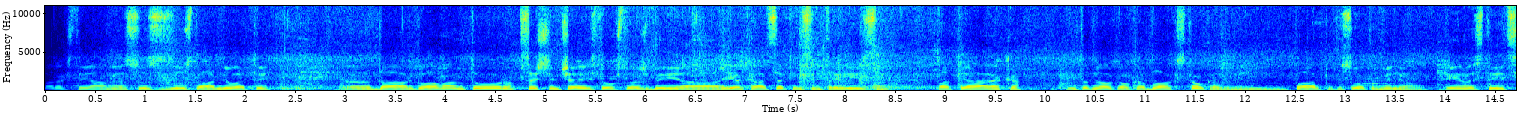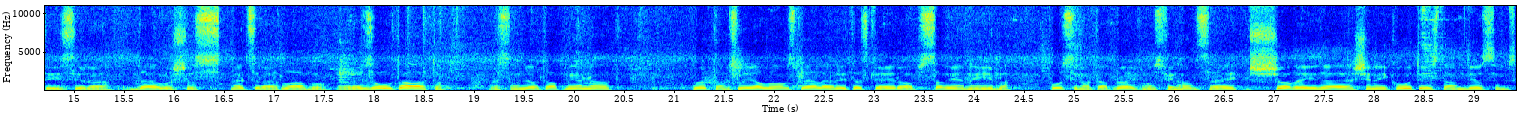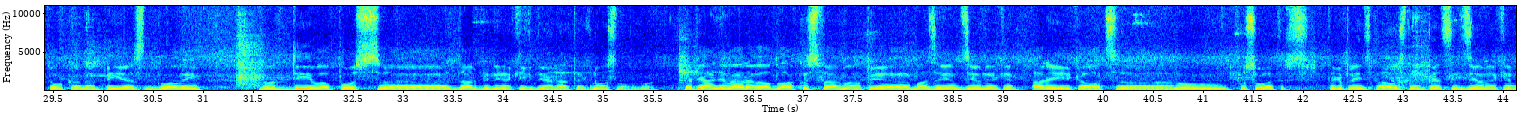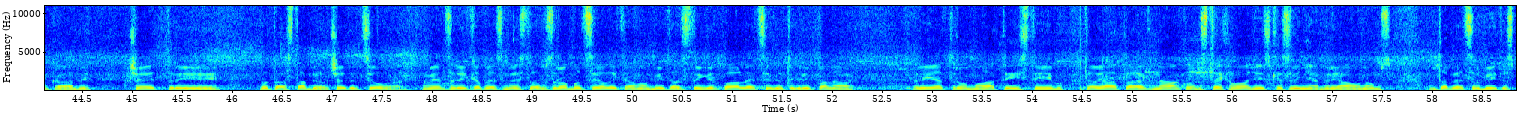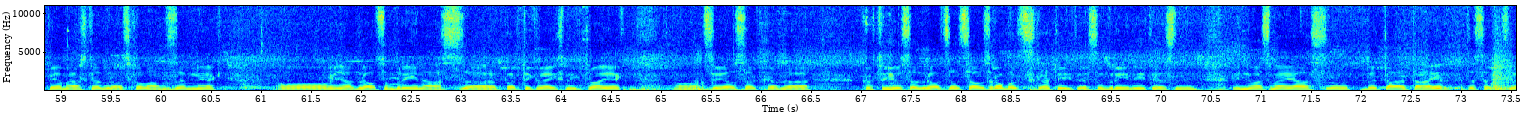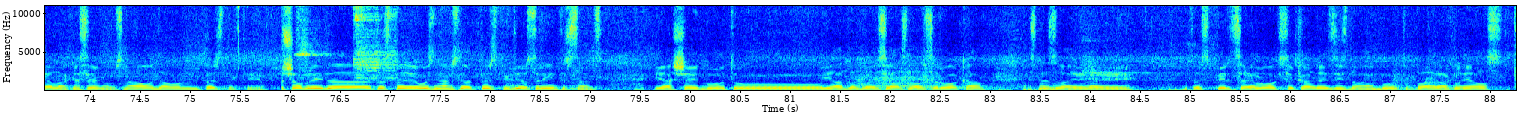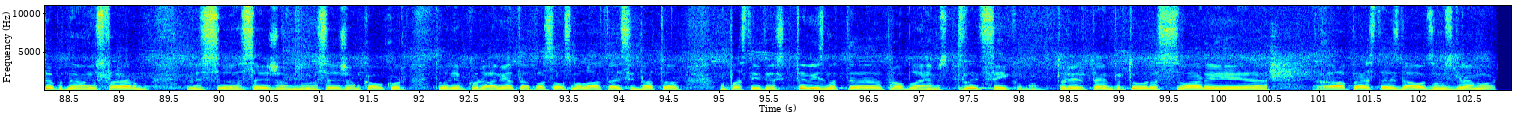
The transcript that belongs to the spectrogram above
Parakstījāmies uz, uz tādu ļoti dārgu avantūru. 640 tūkstoši bija iekārta, 730 pati ēka. Un tad vēl kaut kā blakus, kaut kā pāri pa pusotru miljonu. Investīcijas ir devušas necerētu labu rezultātu. Esam ļoti apmierināti. Protams, liela loma spēlē arī tas, ka Eiropas Savienība pusi no tā projekta mums finansēja. Šobrīd šī kūtī uz tām 200 kaut kādām 50 govīm, nu, divi pus darbinieki ikdienā tiek noslogoti. Bet jāņem vērā vēl blakus fermā pie mazajiem dzīvniekiem arī kāds nu, pusotrs. Tā kā principā uz tiem 500 dzīvniekiem kādi četri Nu, tā stabili četri cilvēki. Un viens arī, kāpēc mēs tos robotus ielikām, man bija tāda stingra pārliecība, ja tu gribi panākt rietumu attīstību, tev jāpērk nākotnes tehnoloģijas, kas viņiem ir jaunums. Un tāpēc arī bija tas piemērs, kad atbrauc Holandas zemnieki. Viņi atbrauc un brīnās par tik veiksmīgu projektu. Un sieva saka, ka ko tu jūs atbraucāt savus robotus skatīties un brīnīties. Un viņi nosmējās, nu, bet tā, tā ir. Tas ir vislielākais iegums - nauda un perspektīva. Šobrīd tas uzņēmums ļoti perspektīvs un interesants. Ja šeit būtu jādarbojas jāslauc ar rokām, es nezinu, vai, tas pircēja lokus, ja kādreiz izdevumi būtu pārāk liels. Tepat nav uz fermu. Mēs sēžam, sēžam kaut kur, tur jebkurā vietā pasaules malā attaisīt datoru un pastīties, ka tev izmet uh, problēmas līdz sīkumam. Tur ir temperatūras, svārī, uh, apēstais daudzums, gremošs.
